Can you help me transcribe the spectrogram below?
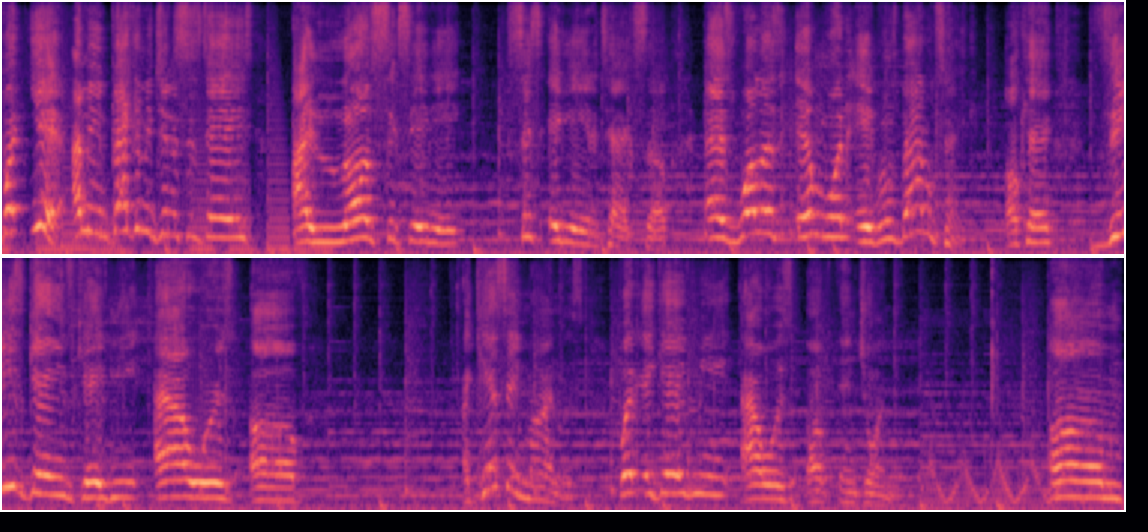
but yeah, I mean, back in the Genesis days, I love 688, 688 attack sub, as well as M1 Abrams battle tank, okay? These games gave me hours of, I can't say mindless, but it gave me hours of enjoyment. Um,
